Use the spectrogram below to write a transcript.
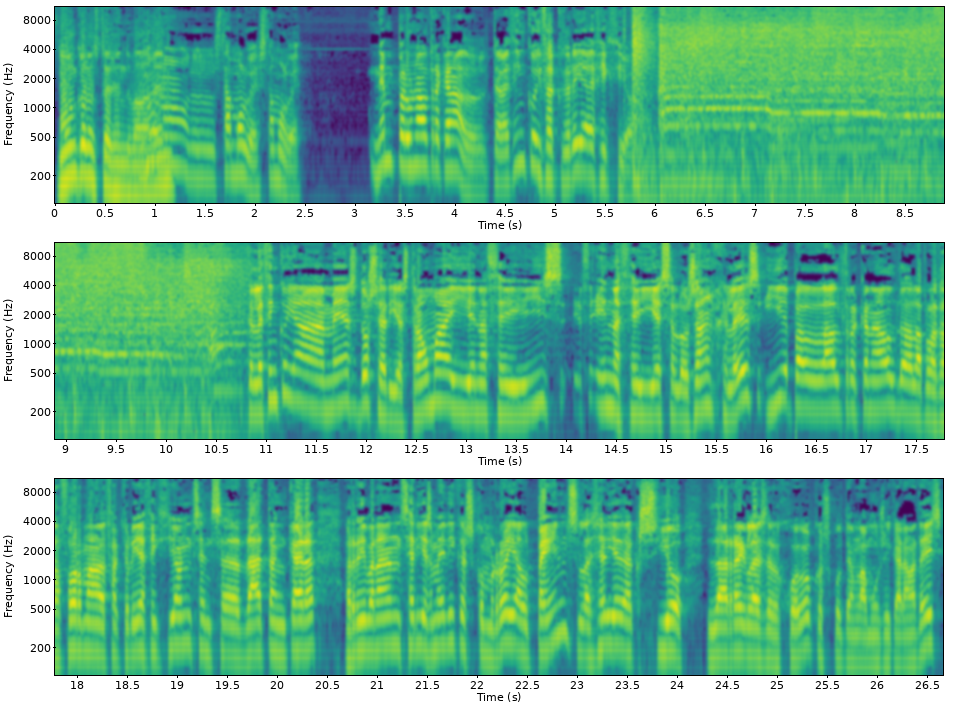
Diuen que no està gens malament. No, no, està molt bé, està molt bé. Anem per un altre canal, Telecinco i Factoria de Ficció. Telecinco hi ha més dos sèries, Trauma i NCIS, NCIS Los Angeles i per l'altre canal de la plataforma de Factoria Ficció sense data encara arribaran sèries mèdiques com Royal Pains, la sèrie d'acció Les regles del juego, que escoltem la música ara mateix,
